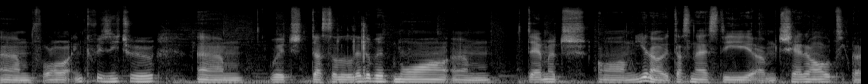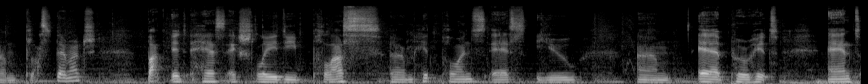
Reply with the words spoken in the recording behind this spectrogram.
um, for Inquisitor um, which does a little bit more um, damage on you know it doesn't have the um, channeled um, plus damage but it has actually the plus um, hit points as you um, uh, per hit. And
